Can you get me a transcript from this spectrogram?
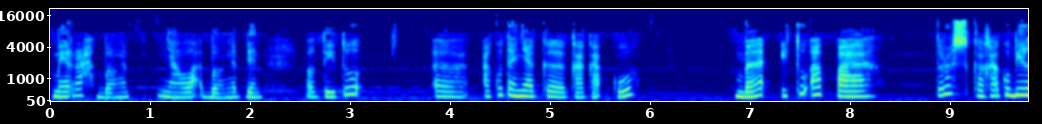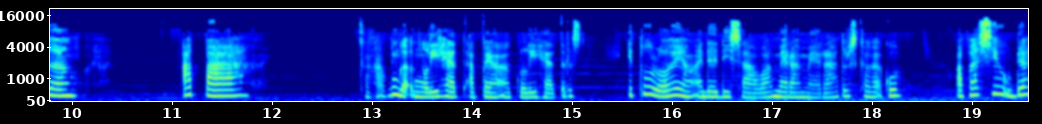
Merah banget nyala banget dan waktu itu uh, aku tanya ke kakakku mbak itu apa? Terus kakakku bilang apa? Kakakku nggak ngelihat apa yang aku lihat. Terus itu loh yang ada di sawah merah-merah. Terus kakakku apa sih? Udah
